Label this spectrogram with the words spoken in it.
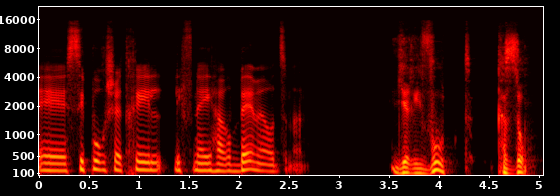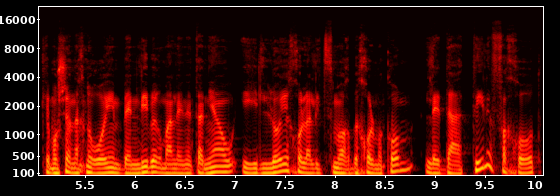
אה, סיפור שהתחיל לפני הרבה מאוד זמן. יריבות כזו, כמו שאנחנו רואים בין ליברמן לנתניהו, היא לא יכולה לצמוח בכל מקום. לדעתי לפחות,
